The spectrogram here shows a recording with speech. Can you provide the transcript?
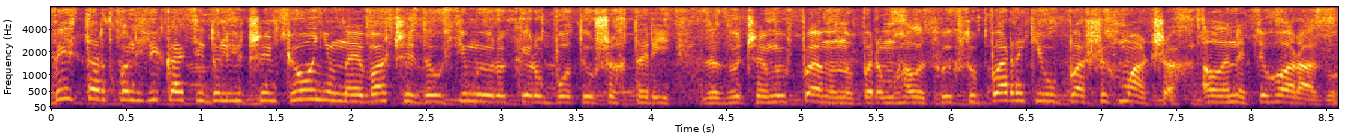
Цей старт кваліфікації до Ліги Чемпіонів найважчий за усі мої роки роботи у Шахтарі. Зазвичай ми впевнено перемагали своїх суперників у перших матчах, але не цього разу.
